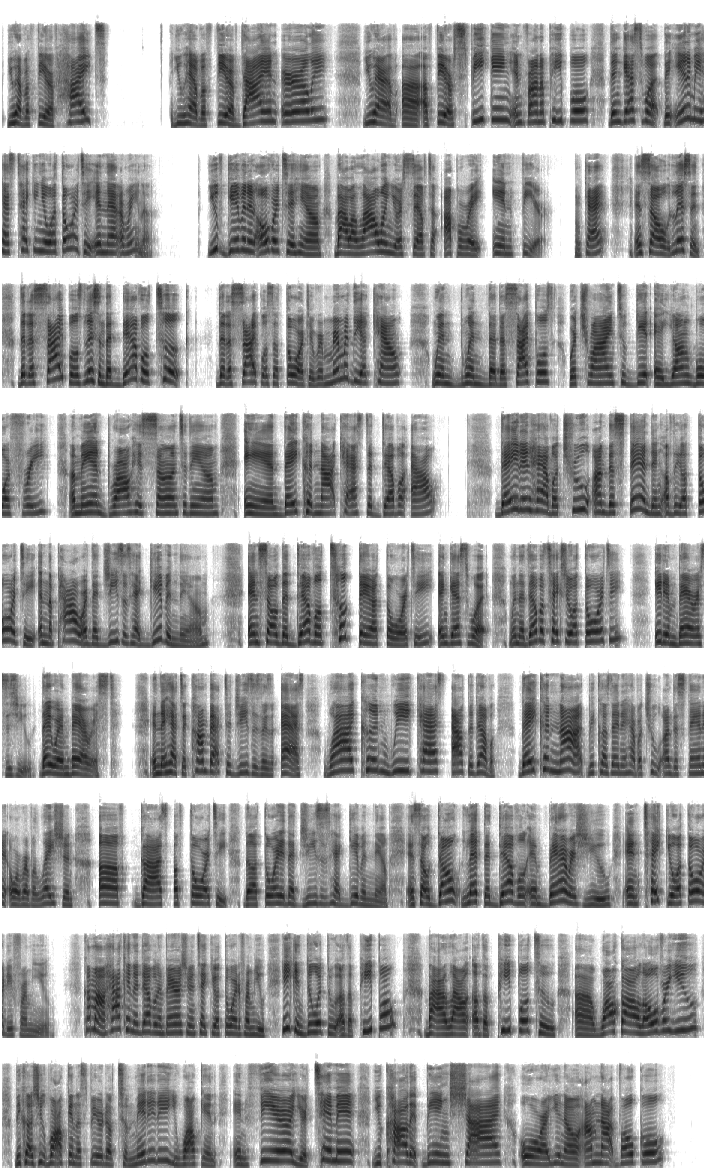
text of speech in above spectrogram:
you have a fear of heights, you have a fear of dying early, you have uh, a fear of speaking in front of people, then guess what? The enemy has taken your authority in that arena. You've given it over to him by allowing yourself to operate in fear. Okay. And so, listen, the disciples, listen, the devil took the disciples authority remember the account when when the disciples were trying to get a young boy free a man brought his son to them and they could not cast the devil out they didn't have a true understanding of the authority and the power that Jesus had given them and so the devil took their authority. And guess what? When the devil takes your authority, it embarrasses you. They were embarrassed. And they had to come back to Jesus and ask, why couldn't we cast out the devil? They could not because they didn't have a true understanding or revelation of God's authority, the authority that Jesus had given them. And so don't let the devil embarrass you and take your authority from you. Come on, how can the devil embarrass you and take your authority from you? He can do it through other people by allowing other people to uh, walk all over you because you walk in a spirit of timidity, you walk in in fear, you're timid, you call it being shy or, you know, I'm not vocal.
